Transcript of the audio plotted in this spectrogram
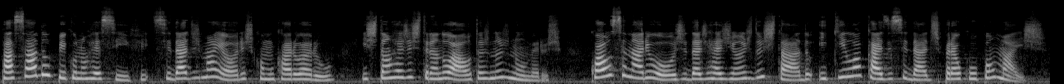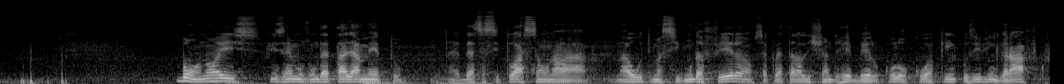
Passado o pico no Recife, cidades maiores, como Caruaru, estão registrando altas nos números. Qual o cenário hoje das regiões do estado e que locais e cidades preocupam mais? Bom, nós fizemos um detalhamento é, dessa situação na, na última segunda-feira. O secretário Alexandre Rebelo colocou aqui, inclusive em gráficos,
